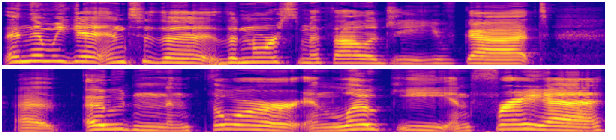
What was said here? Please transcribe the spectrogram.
and then we get into the the Norse mythology. You've got uh, Odin and Thor and Loki and Freya,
